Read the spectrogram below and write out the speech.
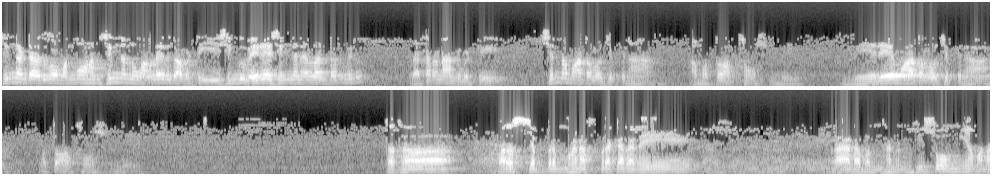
సింగ్ అంటే అదిగో మన్మోహన్ సింగ్ అని నువ్వు అనలేదు కాబట్టి ఈ సింగ్ వేరే సింగ్ అని ఎలా అంటారు మీరు? ప్రకరణాన్ని బట్టి చిన్న మాటలో చెప్పినా ఆ మొత్తం అర్థం వస్తుంది. వేరే మాటలో చెప్పినా మొత్తం అర్థం వస్తుంది. తథా పరస్య బ్రహ్మణ ప్రకరణే. ప్రాణబంధనం హి సోమ్యమన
